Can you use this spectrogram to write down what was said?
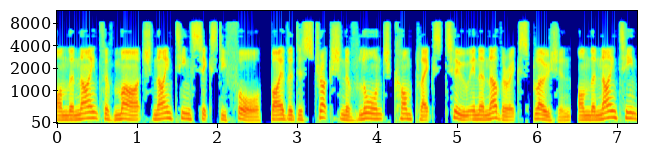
on 9 March 1964, by the destruction of Launch Complex 2 in another explosion. On 19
